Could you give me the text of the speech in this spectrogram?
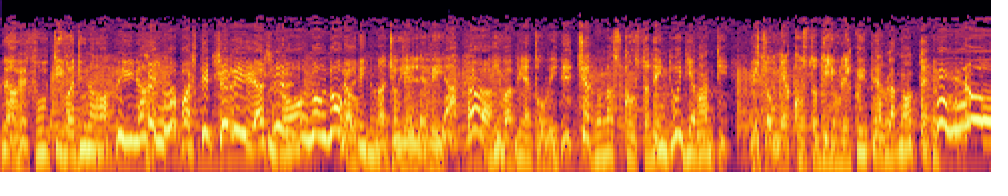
la refurtiva di una rapina. in una pasticceria, sì! No, no, no, No. in una gioielleria. Ah. I rapinatori c'erano nascosto dentro i diamanti. Bisogna custodirli qui per la notte. No,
